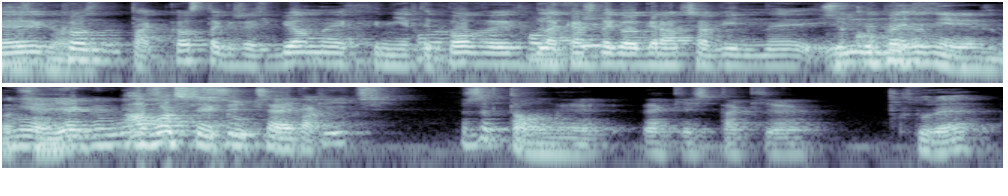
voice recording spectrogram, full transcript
E. Ko, tak, kostek rzeźbionych, nietypowych, Po- dla każdego gracza winny. Czy inny. kupę, to nie wiem, zobaczymy. Nie, jakbym miał A się właśnie, przyczepić, żetony jakieś takie. Które?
